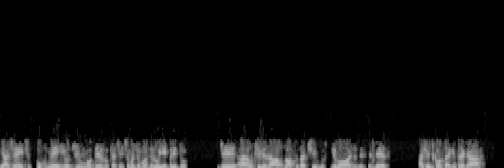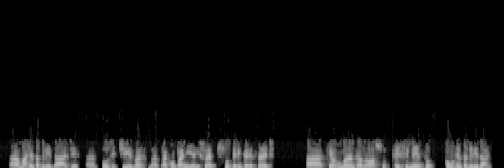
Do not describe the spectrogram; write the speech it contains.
E a gente, por meio de um modelo que a gente chama de um modelo híbrido, de uh, utilizar os nossos ativos de lojas e CDs, a gente consegue entregar uh, uma rentabilidade uh, positiva para a companhia. Isso é super interessante, que é um mantra nosso, crescimento com rentabilidade.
